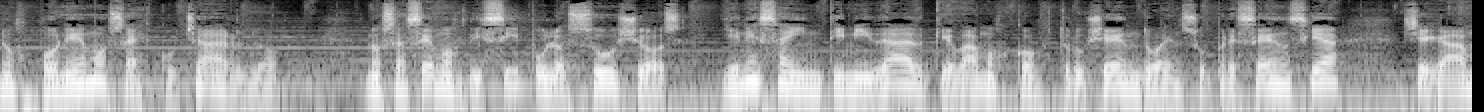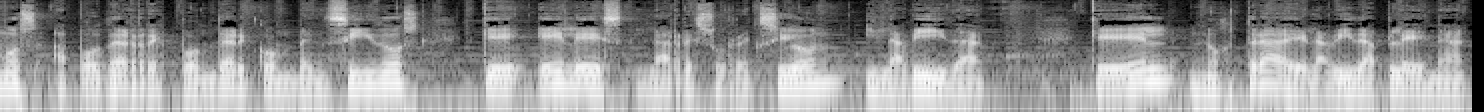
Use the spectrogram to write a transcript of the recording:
nos ponemos a escucharlo, nos hacemos discípulos suyos y en esa intimidad que vamos construyendo en su presencia, llegamos a poder responder convencidos que Él es la resurrección y la vida, que Él nos trae la vida plena,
